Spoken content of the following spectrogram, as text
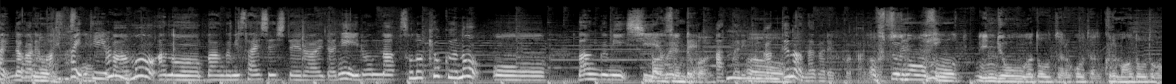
はい流れます、はい、TVer もあの番組再生している間にいろんなその曲のお番組 CM であったりとかっていうのは流れることありあます、普通のその飲料がどうだらこうだら車がどうとか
